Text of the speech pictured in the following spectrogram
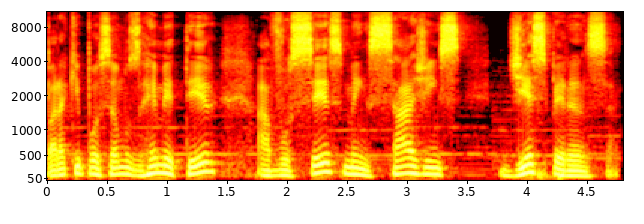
para que possamos remeter a vocês mensagens de esperança.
